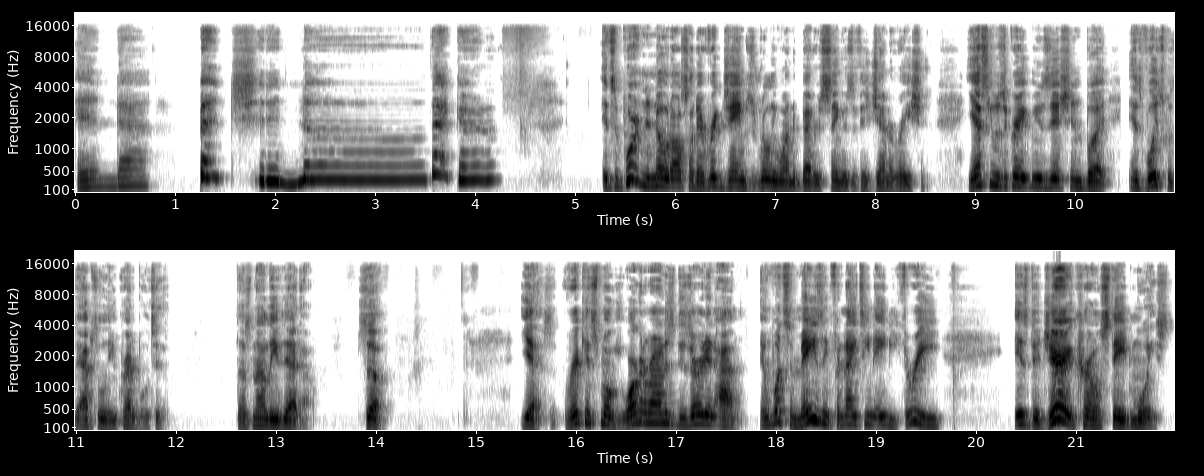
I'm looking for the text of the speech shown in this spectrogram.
And I bet you didn't know that girl. It's important to note also that Rick James is really one of the better singers of his generation. Yes, he was a great musician, but his voice was absolutely incredible too. Let's not leave that out. So, Yes, Rick and Smokey walking around this deserted island. And what's amazing for 1983 is the Jheri curl stayed moist.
